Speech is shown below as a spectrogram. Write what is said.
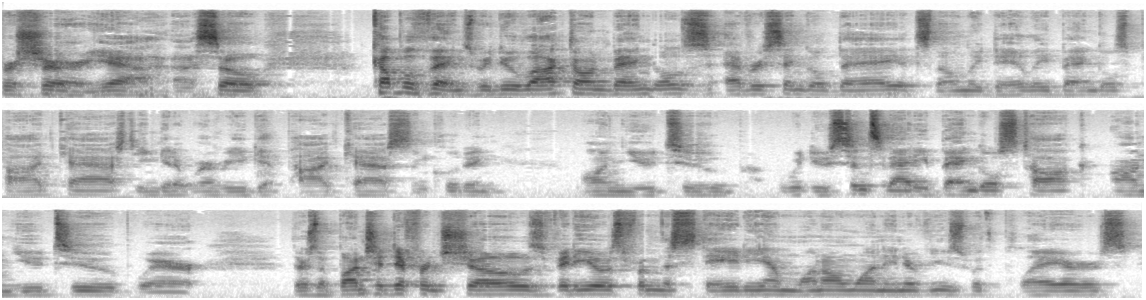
For sure, yeah. Uh, so a couple things. We do Locked On Bengals every single day. It's the only daily Bengals podcast. You can get it wherever you get podcasts, including on YouTube. We do Cincinnati Bengals Talk on YouTube, where there's a bunch of different shows, videos from the stadium, one-on-one interviews with players.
